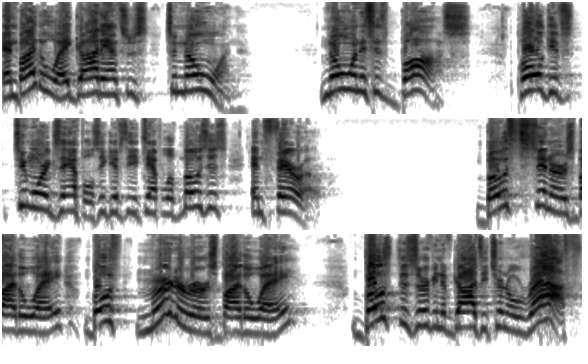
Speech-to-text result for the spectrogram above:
And by the way, God answers to no one. No one is his boss. Paul gives two more examples. He gives the example of Moses and Pharaoh. Both sinners, by the way, both murderers, by the way, both deserving of God's eternal wrath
